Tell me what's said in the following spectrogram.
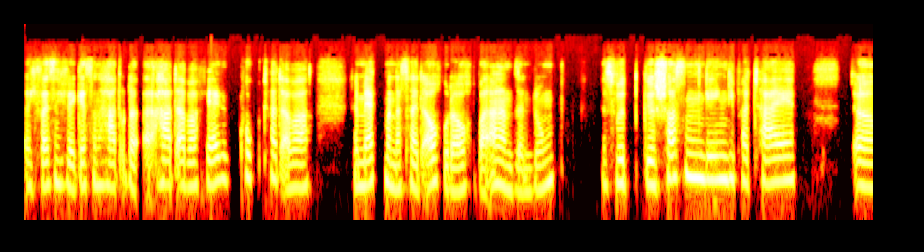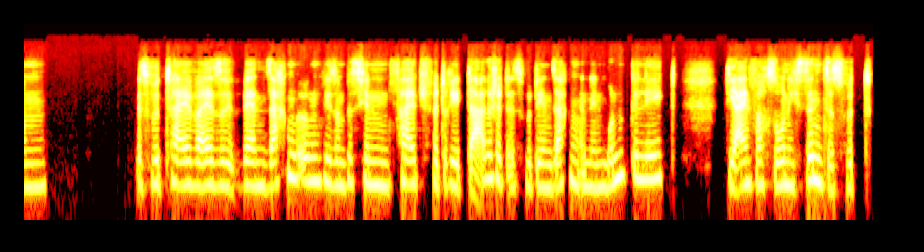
ich weiß nicht, wer gestern hart oder hart aber fair geguckt hat, aber da merkt man das halt auch oder auch bei anderen Sendungen. Es wird geschossen gegen die Partei. Ähm, es wird teilweise, werden Sachen irgendwie so ein bisschen falsch verdreht dargestellt. Es wird den Sachen in den Mund gelegt, die einfach so nicht sind. Es wird,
